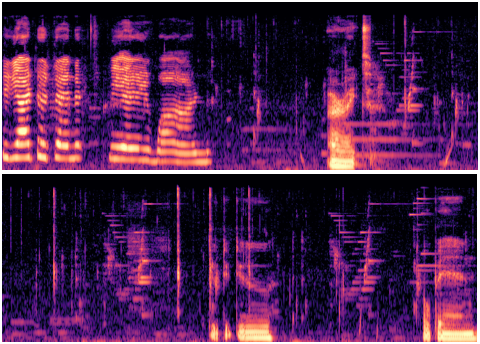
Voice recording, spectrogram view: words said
You have to send me a one. All right. Do do do. Open.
